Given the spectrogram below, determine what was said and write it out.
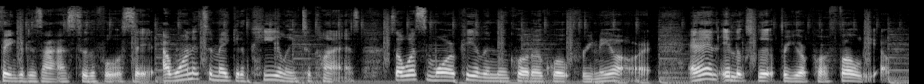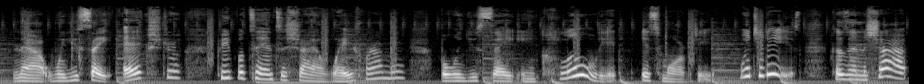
finger designs to the full set. I wanted to make it appealing to clients. So, what's more appealing than quote unquote free nail art? And it looks good for your portfolio. Now, when you say extra, people tend to shy away from it. But when you say included, it's more of a deal, which it is. Because in the shop,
